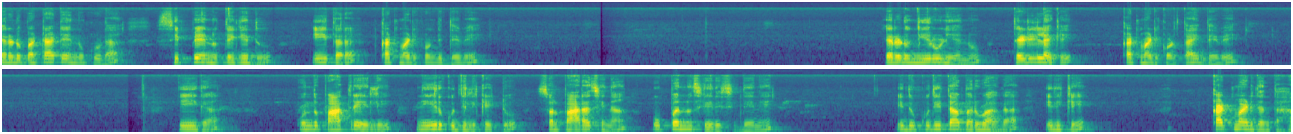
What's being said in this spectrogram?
ಎರಡು ಬಟಾಟೆಯನ್ನು ಕೂಡ ಸಿಪ್ಪೆಯನ್ನು ತೆಗೆದು ಈ ಥರ ಕಟ್ ಮಾಡಿಕೊಂಡಿದ್ದೇವೆ. ಎರಡು ನೀರುಳ್ಳಿಯನ್ನು ತೆಳ್ಳಗೆ ಕಟ್ ಮಾಡಿಕೊಳ್ತಾ ಇದ್ದೇವೆ. ಈಗ ಒಂದು ಪಾತ್ರೆಯಲ್ಲಿ ನೀರು ಕುದಿಲಿಕ್ಕಿಟ್ಟು ಸ್ವಲ್ಪ ಅರಸಿನ ಉಪ್ಪನ್ನು ಸೇರಿಸಿದ್ದೇನೆ. ಇದು ಕುದೀತಾ ಬರುವಾಗ ಇದಕ್ಕೆ ಕಟ್ ಮಾಡಿದಂತಹ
